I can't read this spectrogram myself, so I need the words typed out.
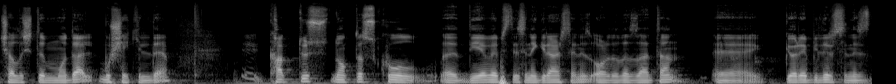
çalıştığım model bu şekilde. kaktüs.school e, diye web sitesine girerseniz orada da zaten e, görebilirsiniz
